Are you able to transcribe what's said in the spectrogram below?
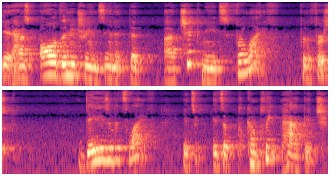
it has all of the nutrients in it that a chick needs for life, for the first days of its life. It's, it's a complete package.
